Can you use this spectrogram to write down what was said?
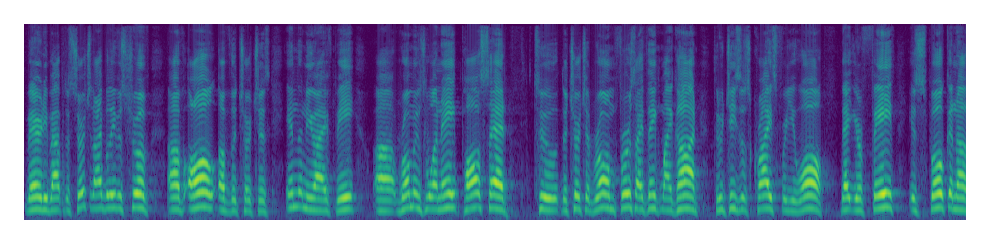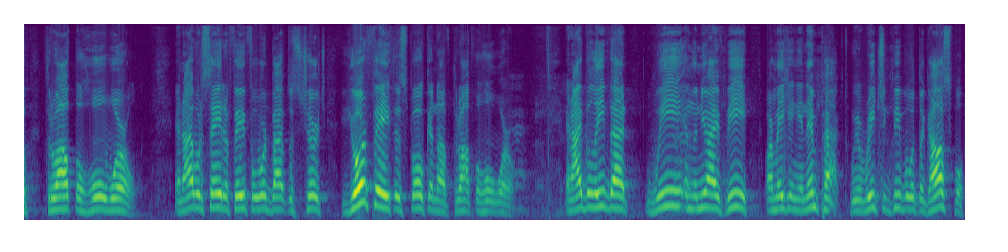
Verity Baptist Church, and I believe it's true of, of all of the churches in the New IFB. Uh, Romans 1 8, Paul said, to the church at Rome. First, I thank my God through Jesus Christ for you all that your faith is spoken of throughout the whole world. And I would say to Faithful Word Baptist Church, your faith is spoken of throughout the whole world. And I believe that we in the New IFB are making an impact. We're reaching people with the gospel.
